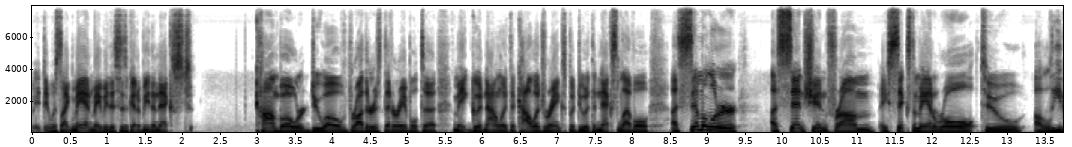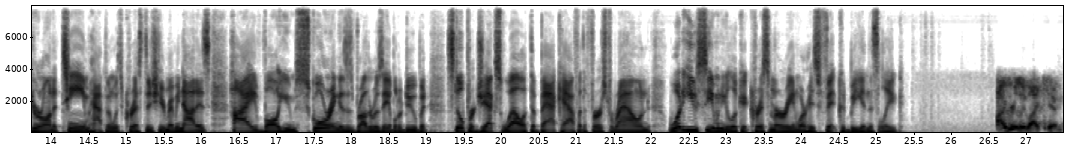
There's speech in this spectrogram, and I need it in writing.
it was like, man, maybe this is going to be the next combo or duo of brothers that are able to make good not only at the college ranks, but do it at the next level. A similar ascension from a sixth man role to a leader on a team happened with Kris this year. Maybe not as high volume scoring as his brother was able to do, but still projects well at the back half of the first round. What do you see when you look at Kris Murray and where his fit could be in this league? I really like him.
